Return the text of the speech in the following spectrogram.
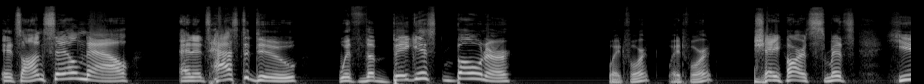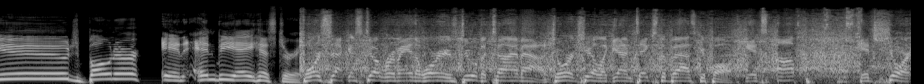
It's on sale now, and it has to do with the biggest boner. Wait for it. Wait for it. J.R. Smith's huge boner in NBA history. Four seconds still remain. The Warriors do have a timeout. George Hill again takes the basketball. It's up. It's short.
